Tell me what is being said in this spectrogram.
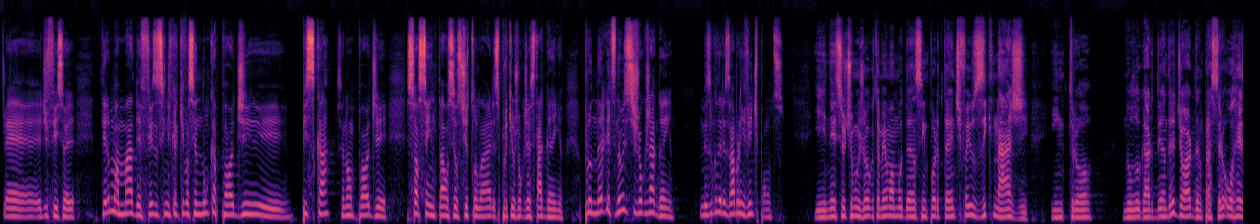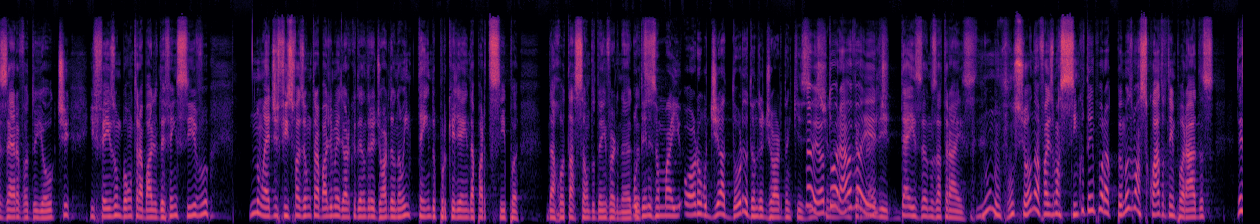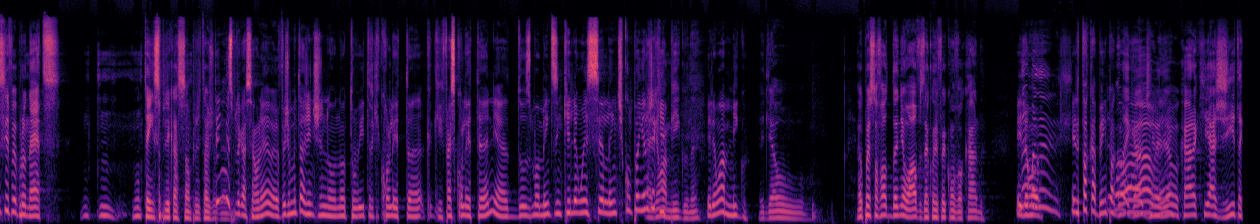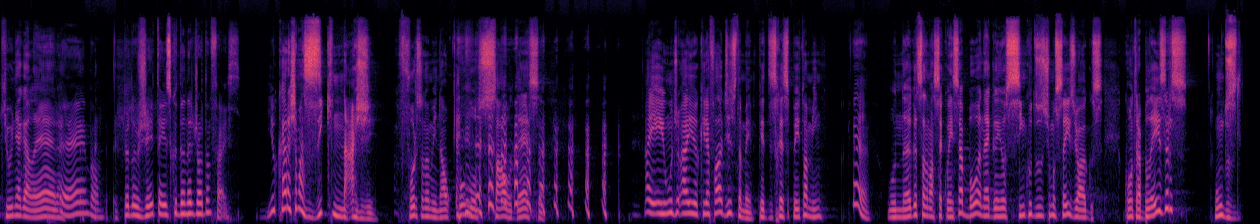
É, é difícil. É- Ter uma má defesa significa que você nunca pode piscar. Você não pode só sentar os seus titulares porque o jogo já está ganho. Pro Nuggets não existe jogo já ganho. Mesmo quando eles abrem 20 pontos. E nesse último jogo também uma mudança importante foi o Zik Naj entrou no lugar do DeAndre Jordan para ser o reserva do Jokic e fez um bom trabalho defensivo. Não é difícil fazer um trabalho melhor que o DeAndre Jordan. Eu não entendo porque ele ainda participa da rotação do Denver Nuggets. O Dennis é o maior odiador do DeAndre Jordan que existe. Não, eu adorava ele 10 anos atrás. Não, não funciona, faz umas 5 temporadas, pelo menos umas 4 temporadas. Desde que ele foi pro Nets, não, tem explicação pra ele estar Tem jogando. uma explicação, né? Eu vejo muita gente no, no Twitter que, coleta, que faz coletânea dos momentos em que ele é um excelente companheiro ele de é um equipe. amigo, né? Ele é um amigo. Ele é o. É o que o pessoal fala do Daniel Alves, né? Quando ele foi convocado. Ele, Não, é, um- mas ele toca bem ele é pra mó legal, né? ele é o cara que agita, que une a galera. É, bom. Pelo jeito é isso que o DeAndre Jordan faz. E o cara chama Zik Naj. Força nominal colossal dessa. Aí, um aí eu queria falar disso também, porque diz respeito a mim. É. O Nuggets tá numa sequência boa, né? Ganhou cinco dos últimos seis jogos. Contra Blazers, um dos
